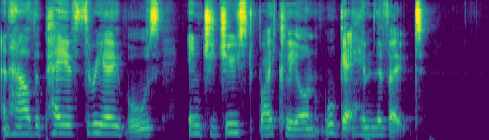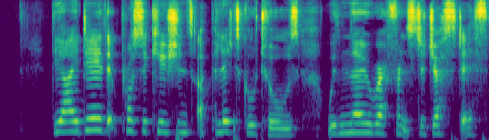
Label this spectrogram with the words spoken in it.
and how the pay of three obols, introduced by Cleon, will get him the vote. The idea that prosecutions are political tools with no reference to justice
